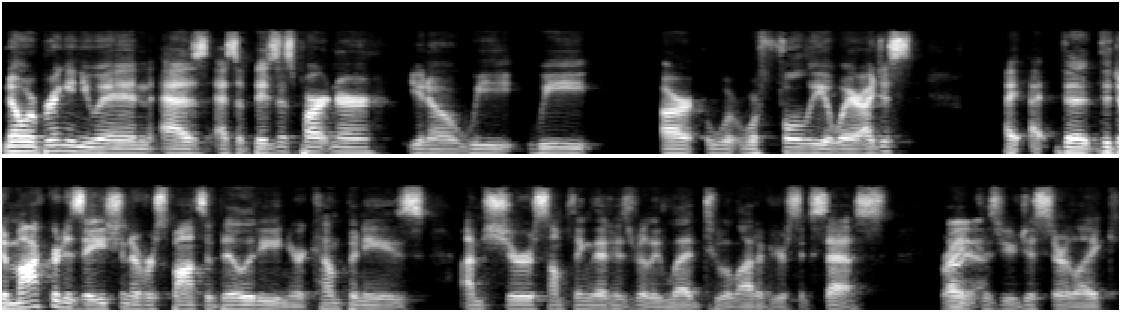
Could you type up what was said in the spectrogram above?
no we're bringing you in as as a business partner you know we we are we're, we're fully aware i just I, I, the the democratization of responsibility in your companies i'm sure something that has really led to a lot of your success oh, right because oh, yeah. you just are like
